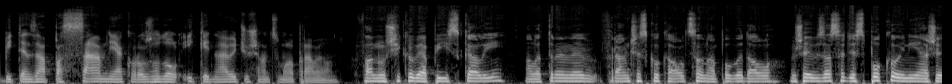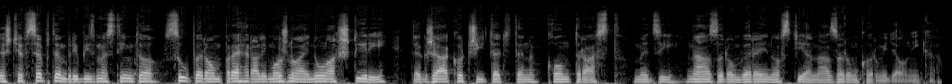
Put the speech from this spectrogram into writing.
by ten zápas sám nejako rozhodol, i keď najväčšiu šancu mal práve on. Fanúšikovia pískali, ale tréner Francesco Calcona povedal, že je v zásade spokojný a že ešte v septembri by sme s týmto súperom prehrali možno aj 0-4. Takže ako čítať ten kontrast medzi názorom verejnosti a názorom kormidelníka?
